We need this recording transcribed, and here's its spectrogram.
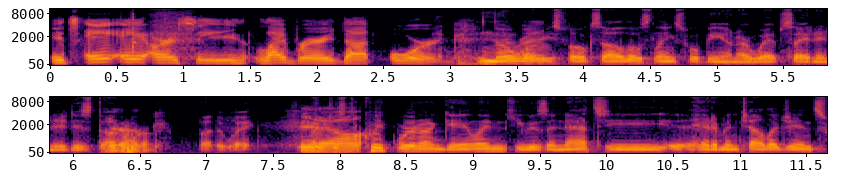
It's aarclibrary.org. No right? worries, folks. All those links will be on our website, and it is yeah. .org, by the way. Uh, yeah. Just a quick word on Gehlen. He was a Nazi uh, head of intelligence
